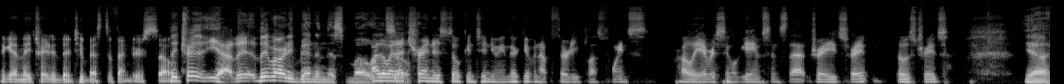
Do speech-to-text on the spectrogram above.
again, they traded their two best defenders. So they trade, yeah, they, they've already been in this mode. By the way, so- that trend is still continuing. They're giving up 30 plus points probably every single game since that trades, right? Those trades. yeah,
